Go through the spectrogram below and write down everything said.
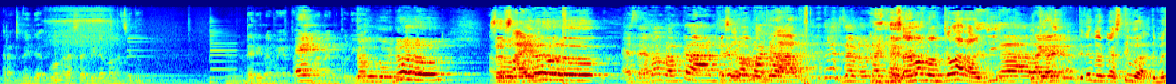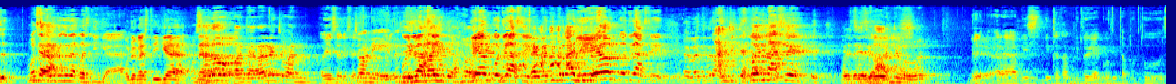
beda, gue ngerasa beda banget sih tuh. Hmm. Dari namanya Eh, pertemanan kuliah. tunggu dulu. Selesai dulu. SMA belum kelar. SMA belum kelar. Saya belum kelar Alji. Ya, Itu, iya. itu kan baru kelas 2. Itu maksud Masa itu udah kelas 3 Udah kelas 3. Masa lu pacarannya cuman Oh iya sorry sorry. Cuma nih, itu Gue jadi jelasin. berlanjut. Diam gue jelasin. Eh, berarti berlanjut dong. Diam gue jelasin. Eh berarti berlanjut ya. Gue jelasin. Ya udah, Masih ya udah. lanjut. Karena habis dikekang gitu ya gue minta putus.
